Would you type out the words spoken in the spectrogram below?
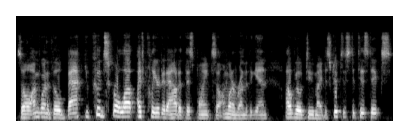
So I'm going to go back. You could scroll up. I've cleared it out at this point, so I'm going to run it again. I'll go to my descriptive statistics.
